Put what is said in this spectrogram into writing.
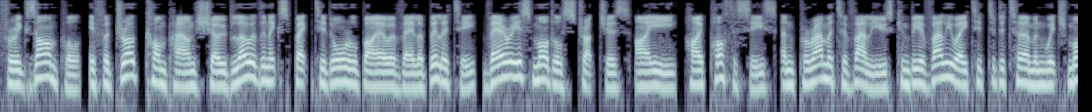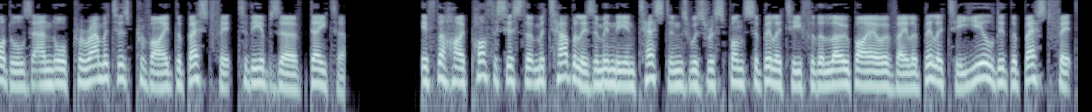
For example, if a drug compound showed lower than expected oral bioavailability, various model structures i.e., hypotheses and parameter values can be evaluated to determine which models and or parameters provide the best fit to the observed data. If the hypothesis that metabolism in the intestines was responsibility for the low bioavailability yielded the best fit,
